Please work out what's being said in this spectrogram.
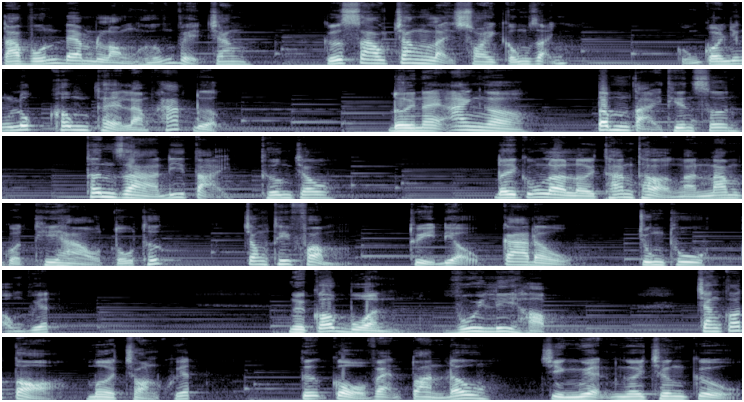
Ta vốn đem lòng hướng về trăng, cứ sao trăng lại xoay cống rãnh. Cũng có những lúc không thể làm khác được. Đời này ai ngờ, tâm tại Thiên Sơn, thân già đi tại Thương Châu. Đây cũng là lời than thở ngàn năm của thi hào tố thức trong thi phẩm Thủy điệu ca đầu Trung Thu, ông viết. Người có buồn, vui ly hợp Chẳng có tỏ, mờ tròn khuyết Tự cổ vẹn toàn đâu Chỉ nguyện người trương cửu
